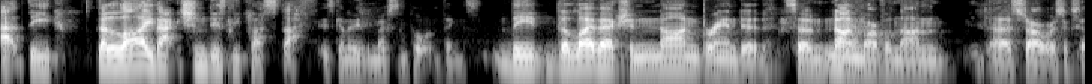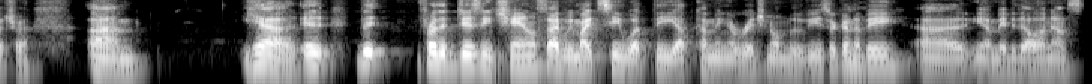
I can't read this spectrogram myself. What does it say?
at the the live action Disney Plus stuff. Is going to be the most important things. the the live action non branded, so non Marvel, non uh, Star Wars, etc. Um, yeah, it the for the Disney Channel side, we might see what the upcoming original movies are going to Mm. be. Uh, you know, maybe they'll announce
